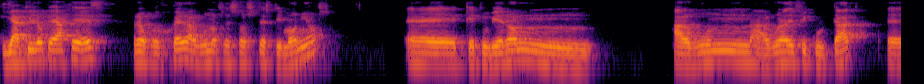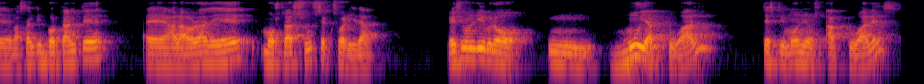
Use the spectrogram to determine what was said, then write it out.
y aquí lo que hace es recoger algunos de esos testimonios eh, que tuvieron alguna dificultad eh, bastante importante eh, a la hora de mostrar su sexualidad. Es un libro mm, muy actual, testimonios actuales,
